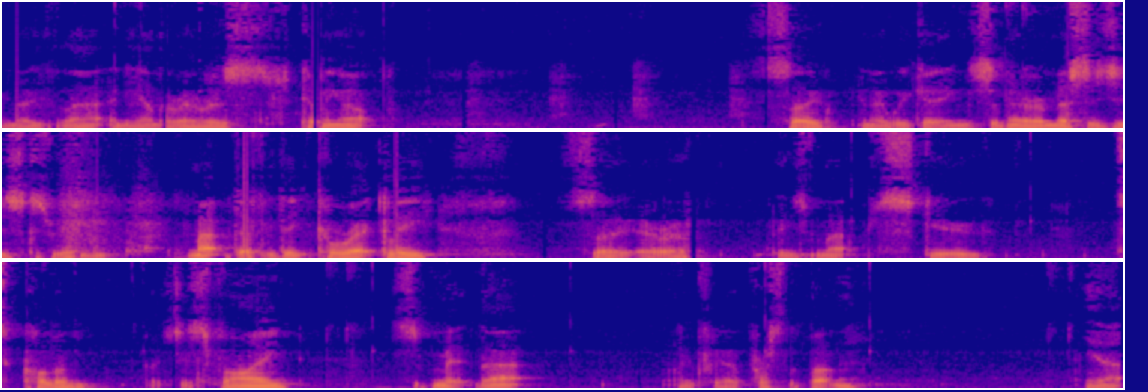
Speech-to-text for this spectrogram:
we know that. Any other errors coming up? So, you know, we're getting some error messages because we haven't mapped everything correctly. So error, please map SKU to column, which is fine. Submit that. Hopefully I'll press the button. Yeah,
